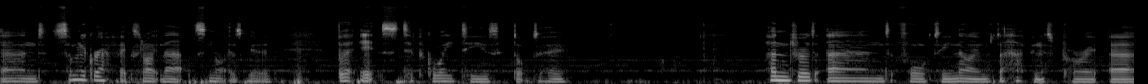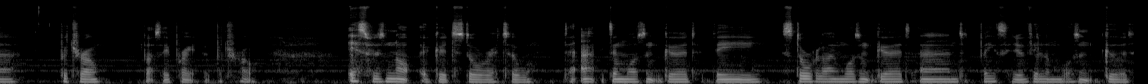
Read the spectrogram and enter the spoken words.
And some of the graphics like that, it's not as good. But it's typical 80s Doctor Who. 149 was the Happiness Parade, uh, Patrol. But say parade, but Patrol. This was not a good story at all the acting wasn't good, the storyline wasn't good, and basically the villain wasn't good.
